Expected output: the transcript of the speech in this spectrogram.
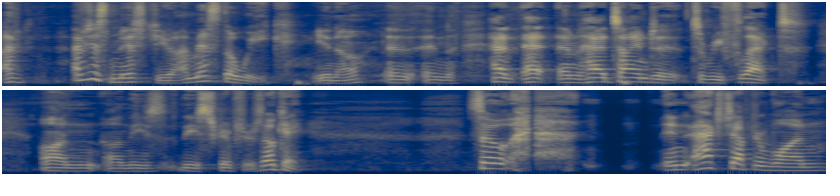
I've, I've just missed you. I missed a week, you know, and, and had, had and had time to to reflect on on these these scriptures. Okay, so in Acts chapter one,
